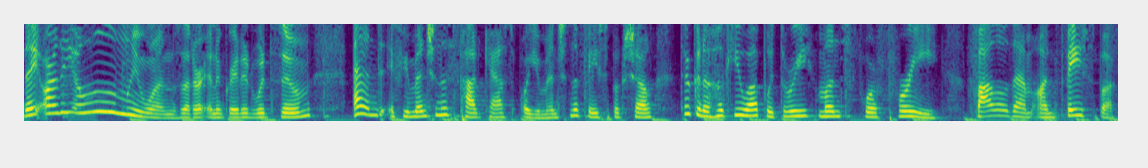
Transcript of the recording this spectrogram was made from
They are the only ones that are integrated with Zoom. And if you mention this podcast or you mention the Facebook show, they're going to hook you up with three months for free. Follow them on Facebook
